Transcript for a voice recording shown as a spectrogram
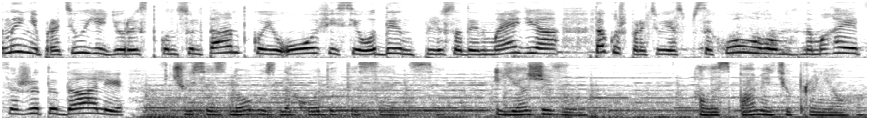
Нині працює юрист-консультанткою у офісі 1 плюс 1 медіа. Також працює з психологом, намагається жити далі. Вчуся знову знаходити сенси. І я живу, але з пам'яттю про нього.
